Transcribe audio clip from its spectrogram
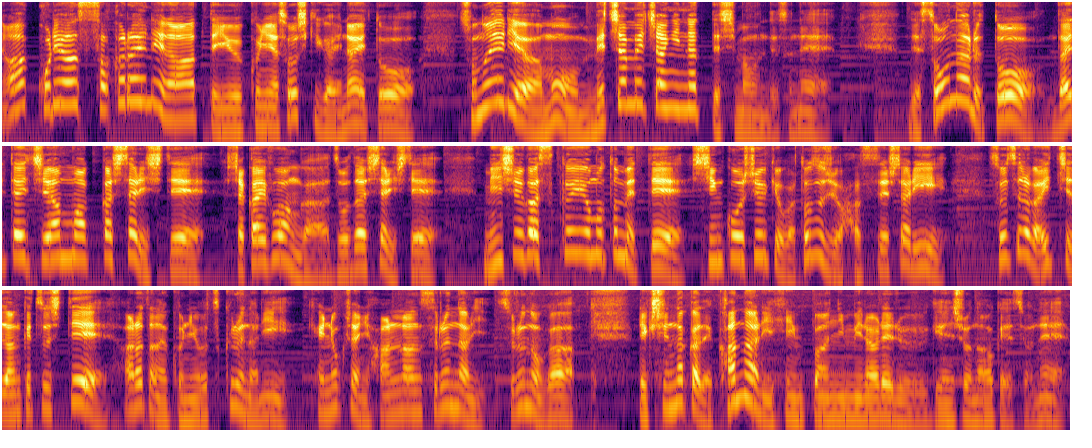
あこれは逆らえねえなっていう国や組織がいないとそのエリアはもうめちゃめちゃになってしまうんですね。でそうなると大体治安も悪化したりして社会不安が増大したりして民衆が救いを求めて新興宗教が突如発生したりそいつらが一致団結して新たな国を作るなり権力者に反乱するなりするのが歴史の中でかなり頻繁に見られる現象なわけですよね。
